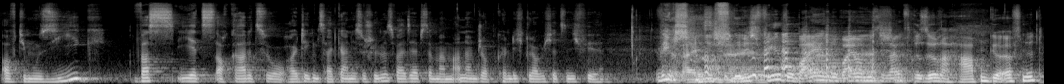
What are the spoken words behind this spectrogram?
auf die Musik, was jetzt auch gerade zur heutigen Zeit gar nicht so schlimm ist, weil selbst in meinem anderen Job könnte ich, glaube ich, jetzt nicht viel Reisen. Nicht viel, wobei, wobei man muss sagen, Friseure haben geöffnet.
